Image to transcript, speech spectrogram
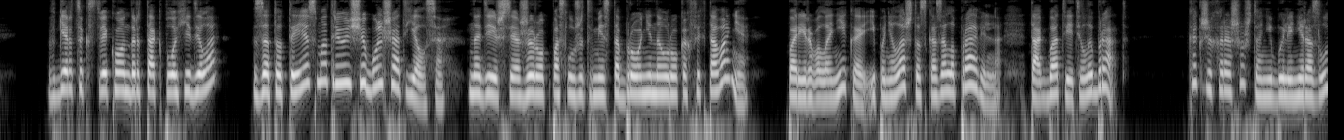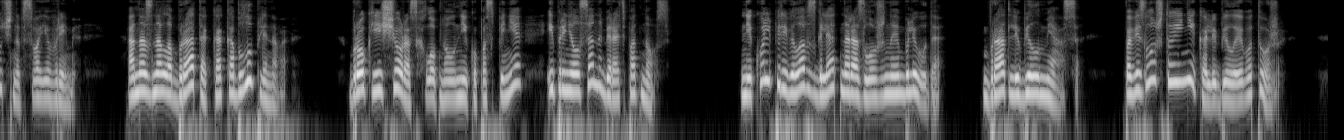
В герцогстве Кондор так плохи дела? Зато ты, я смотрю, еще больше отъелся. Надеешься, жирок послужит вместо брони на уроках фехтования?» Парировала Ника и поняла, что сказала правильно. Так бы ответил и брат. Как же хорошо, что они были неразлучны в свое время. Она знала брата как облупленного. Брок еще раз хлопнул Нику по спине и принялся набирать поднос. Николь перевела взгляд на разложенные блюда. Брат любил мясо. Повезло, что и Ника любила его тоже.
